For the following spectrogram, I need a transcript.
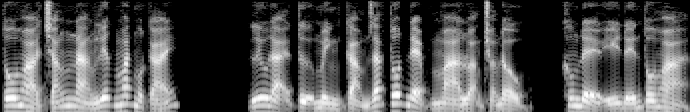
Tô Hỏa trắng nàng liếc mắt một cái. Lưu Đại tự mình cảm giác tốt đẹp mà loạn trọn đầu, không để ý đến Tô Hòa.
